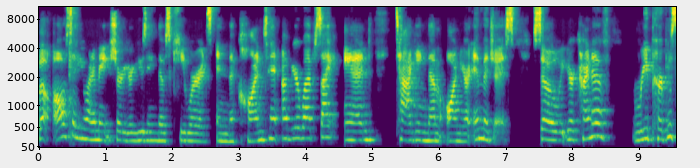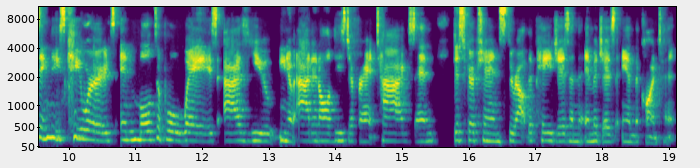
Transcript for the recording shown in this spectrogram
But also, you want to make sure you're using those keywords in the content of your website and tagging them on your images. So you're kind of repurposing these keywords in multiple ways as you you know add in all of these different tags and descriptions throughout the pages and the images and the content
